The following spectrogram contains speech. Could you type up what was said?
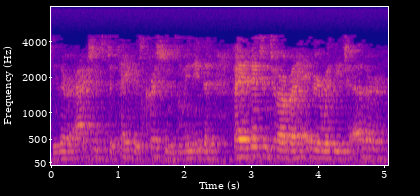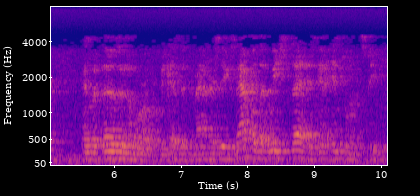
See, there are actions to take as Christians, and we need to pay attention to our behavior with each other and with those in the world because it matters. The example that we set is going to influence people.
